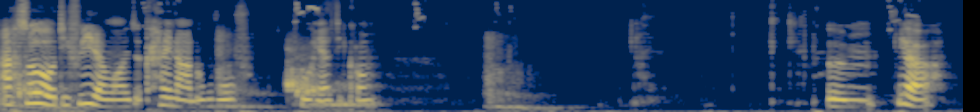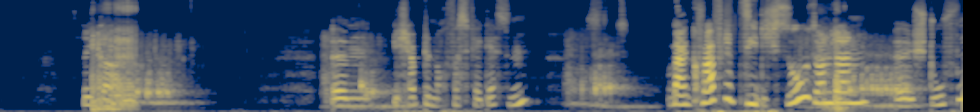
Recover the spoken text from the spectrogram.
Ach so, die Fledermäuse. Keine Ahnung, wo, woher sie kommen. Ähm, ja. Regale. Ähm, ich habe da noch was vergessen. Man craftet sie nicht so, sondern äh, Stufen.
